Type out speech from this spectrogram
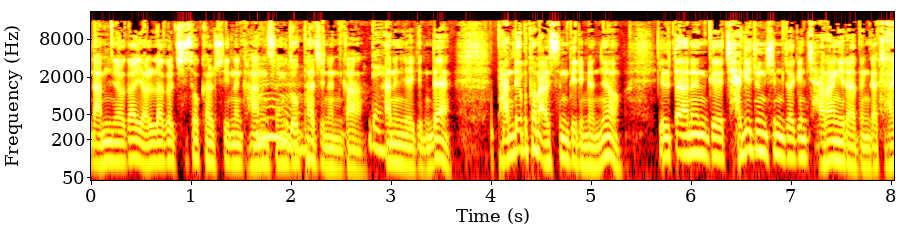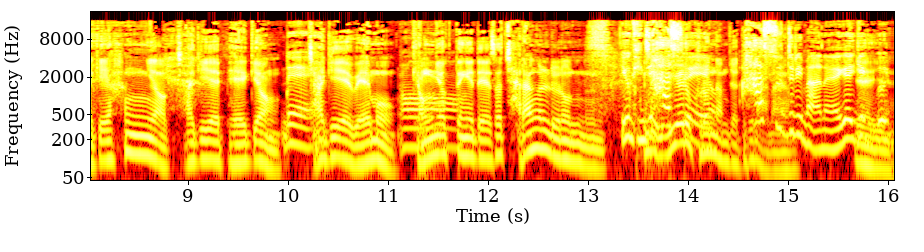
남녀가 연락을 지속할 수 있는 가능성이 높아지는가 음. 네. 하는 얘기인데 반대부터 말씀드리면요. 일단은 그 자기중심적인 자랑이라든가 자기의 학력, 자기의 배경, 네. 자기의 외모, 어. 경력 등에 대해서 자랑을 늘어놓는 이거 굉장히 하수예요. 의외로 그런 남자들이 하수들이 많아요. 이게, 이게 예, 뭐 예.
